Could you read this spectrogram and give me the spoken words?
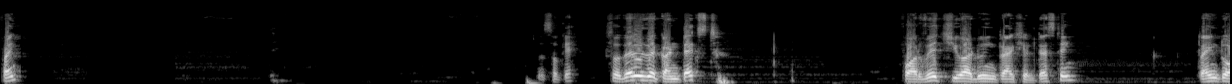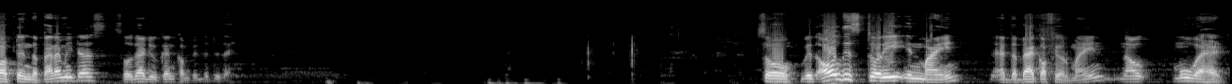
fine. That's okay. So there is a context for which you are doing triaxial testing trying to obtain the parameters so that you can complete the design. So, with all this story in mind at the back of your mind now move ahead.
